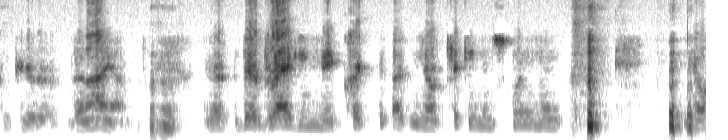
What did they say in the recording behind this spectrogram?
computer than I am. Mhm. They're, they're dragging me, quick, uh, you know, kicking and screaming, you know,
